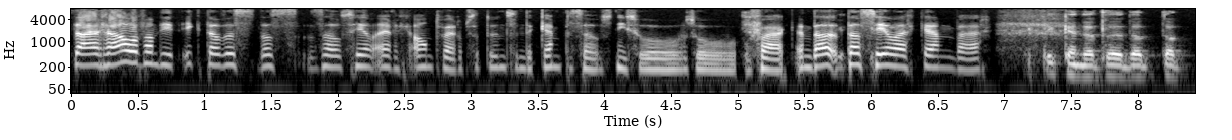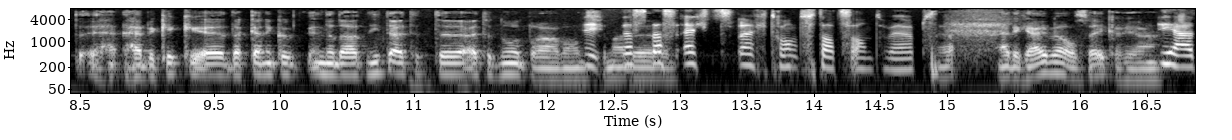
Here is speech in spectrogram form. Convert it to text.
Dat herhalen van die ik, dat is, dat is zelfs heel erg Antwerps. Dat doen ze in de campen zelfs niet zo, zo vaak. En dat, dat is heel herkenbaar. Ik ken dat, eh, dat, dat heb ik, ik eh, dat ken ik ook inderdaad niet uit het, eh, uit het Noord-Brabant. Nee, dat, de- dat is echt, echt rond stads-Antwerps. Ja, ja, de gij wel, zeker, ja. Ja,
